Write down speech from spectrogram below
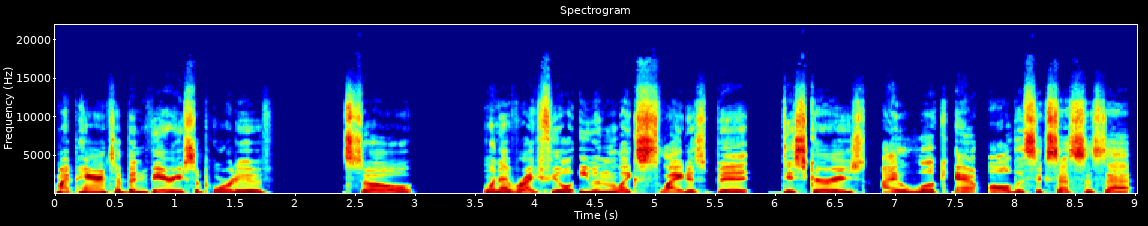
My parents have been very supportive. So whenever I feel even like slightest bit discouraged, I look at all the successes that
